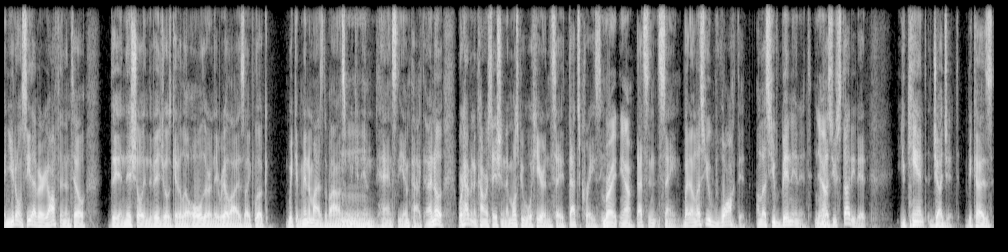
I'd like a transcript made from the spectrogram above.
And you don't see that very often until the initial individuals get a little older and they realize, like, look, we can minimize the violence mm. and we can mm. enhance the impact. And I know we're having a conversation that most people will hear and say, that's crazy. Right. Yeah. That's insane. But unless you've walked it, unless you've been in it, yeah. unless you've studied it, you can't judge it. Because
